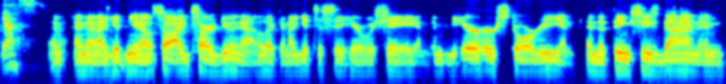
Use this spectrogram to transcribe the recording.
Yes. And and then I get you know, so I started doing that. And look, and I get to sit here with Shay and, and hear her story and and the things she's done, and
